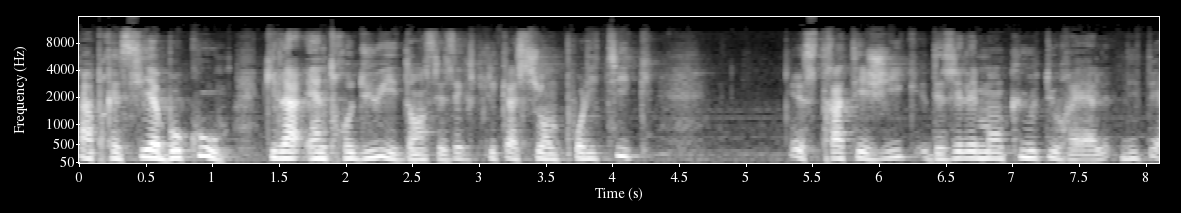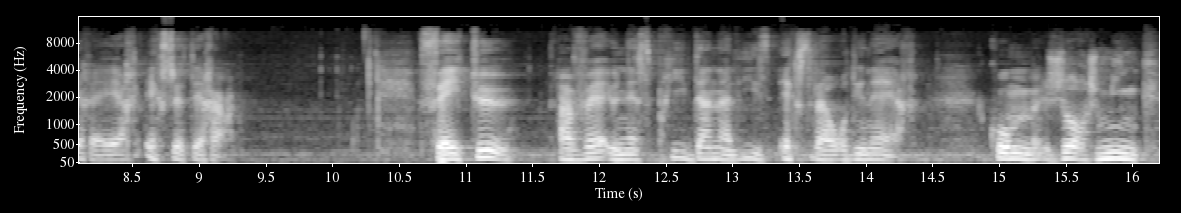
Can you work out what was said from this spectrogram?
appréciaient beaucoup qu'il a introduit dans ses explications politiques et stratégiques des éléments culturels, littéraires, etc. Feiteux avait un esprit d'analyse extraordinaire. Comme Georges Mink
